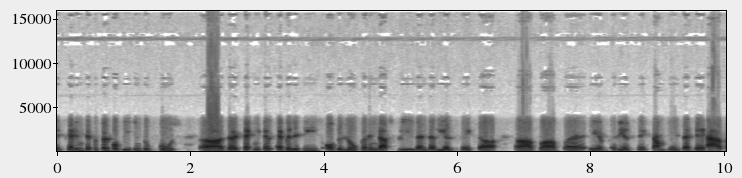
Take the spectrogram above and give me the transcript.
it's getting difficult for Beijing to boost the technical abilities of the local industries and the real estate real estate companies that they have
